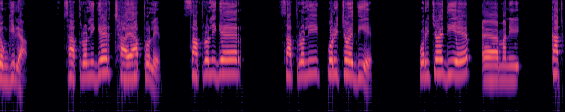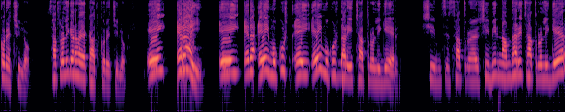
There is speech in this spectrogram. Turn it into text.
জঙ্গিরা ছাত্রলীগের ছায়া তোলে, ছাত্রলীগের, ছাত্রলীগ পরিচয় দিয়ে পরিচয় দিয়ে মানে কাজ করেছিল ছাত্রলীগের হয়ে কাজ করেছিল। এই এরাই এই এরা এই মুখোশ এই এই মুখোশধারী ছাত্রলীগের ছাত্র শিবির নামধারী ছাত্রলীগের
